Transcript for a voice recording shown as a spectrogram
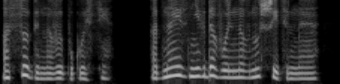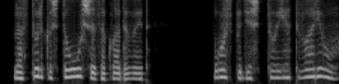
особенно выпуклости. Одна из них довольно внушительная, настолько, что уши закладывает. Господи, что я творю?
